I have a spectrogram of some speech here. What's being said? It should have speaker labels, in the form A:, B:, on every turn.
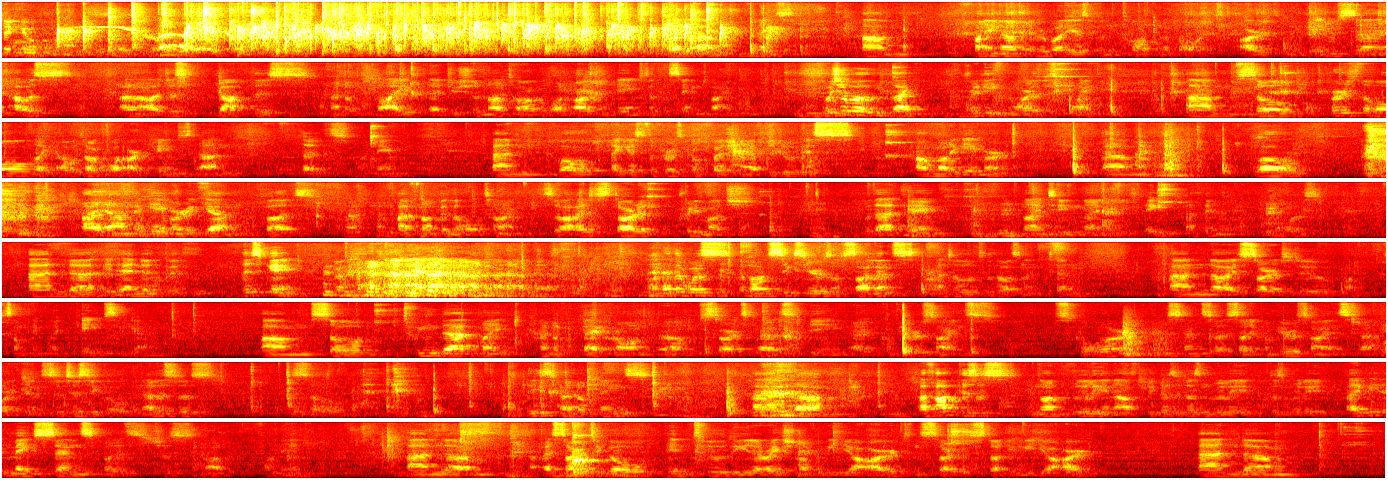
A: Thank you.
B: Yeah, thanks. Um, funny enough, everybody has been talking about art and games, and I was, I don't know, I just got this kind of vibe that you should not talk about art and games at the same time, which I will like really ignore at this point. Um, so first of all, like I will talk about art games, and that's my name. And well, I guess the first confession I have to do is I'm not a gamer. Um, well, I am a gamer again, but I've not been the whole time. So I started pretty much with that game, 1998, I think it was. And uh, it ended with this game. and then there was about six years of silence until 2010. And I started to do like, something like games again. Um, so between that, my kind of background um, starts as being a computer science scholar in a sense. So I studied computer science and worked in statistical analysis. So these kind of things. And um, I thought this is not really enough because it doesn't really, doesn't really, I mean it makes sense, but it's just not for me. And um, I started to go into the direction of media art and started to study media art. And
